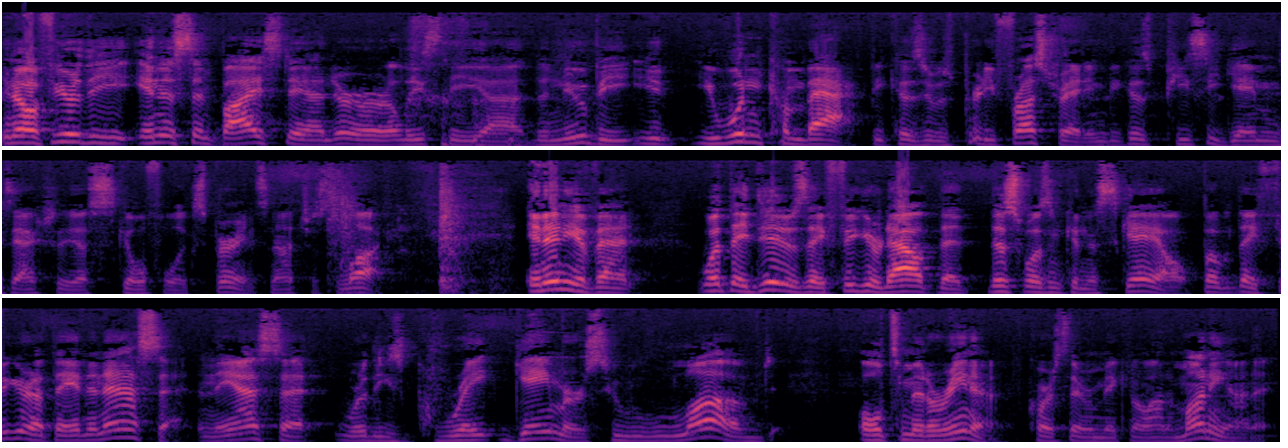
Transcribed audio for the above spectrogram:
you know, if you're the innocent bystander, or at least the, uh, the newbie, you, you wouldn't come back because it was pretty frustrating because PC gaming is actually a skillful experience, not just luck. In any event, what they did is they figured out that this wasn't going to scale, but they figured out they had an asset. And the asset were these great gamers who loved Ultimate Arena. Of course, they were making a lot of money on it.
